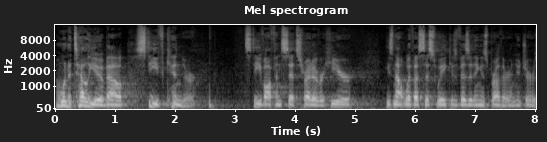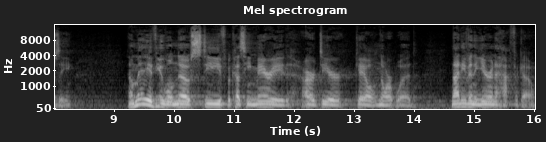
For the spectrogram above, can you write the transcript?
I want to tell you about Steve Kinder. Steve often sits right over here. He's not with us this week, he's visiting his brother in New Jersey. Now, many of you will know Steve because he married our dear Gail Norwood not even a year and a half ago.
